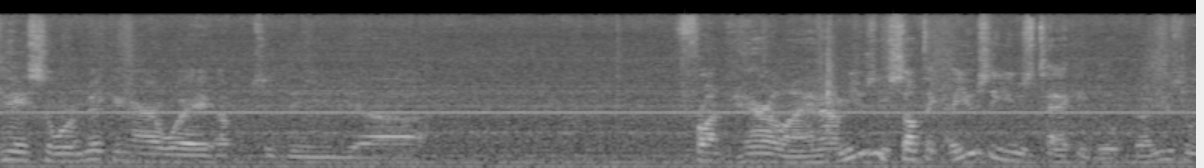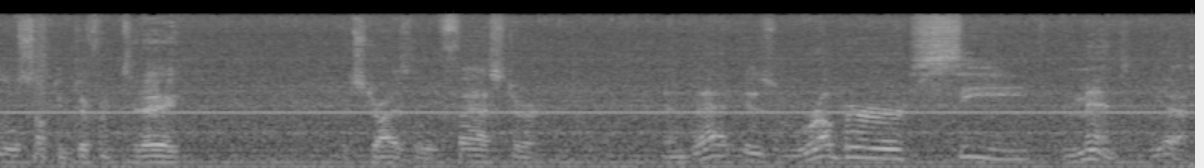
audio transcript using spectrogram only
Okay, so we're making our way up to the uh, front hairline. I'm using something, I usually use tacky glue, but I'm using a little something different today, which dries a little faster. And that is rubber sea mint, yes.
